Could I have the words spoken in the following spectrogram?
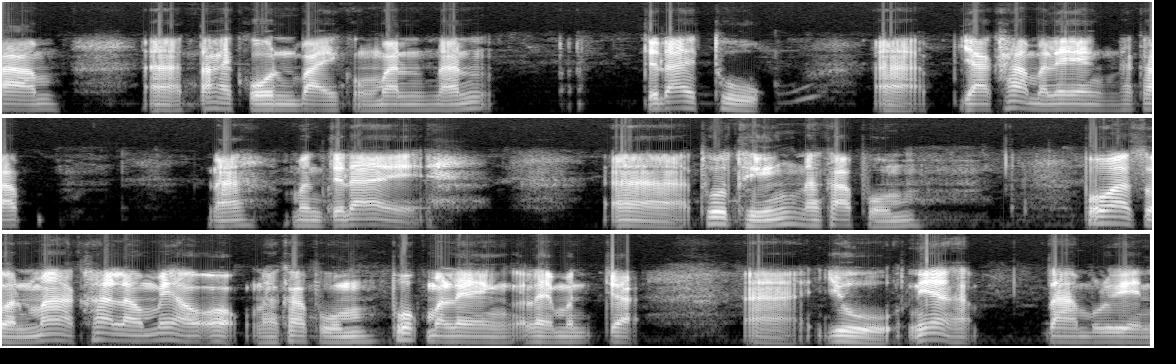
ตามอ่าใต้โคนใบของมันนั้น จะได้ถูกอ่ายาฆ่าแมลงนะครับนะมันจะได้อ่าทั่วถึงนะครับผม ราะว่าส่วนมากถ้าเราไม่เอาออกนะครับ ผมพวกแมลงอะไรมันจะอ่าอยู่เนี่ยครับตามบริเวณ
